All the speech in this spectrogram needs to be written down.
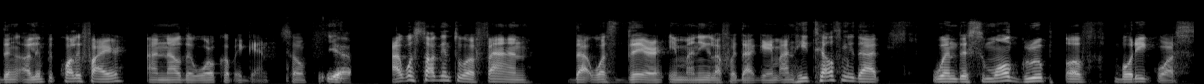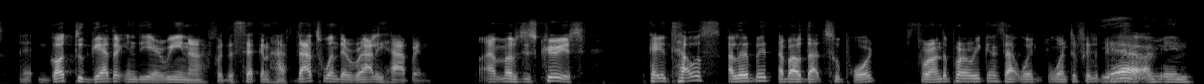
the Olympic qualifier, and now the World Cup again. So Yeah. I was talking to a fan that was there in Manila for that game, and he tells me that when the small group of Boricuas eh, got together in the arena for the second half, that's when the rally happened. I was just curious. Can you tell us a little bit about that support from the Puerto Ricans that went went to Philippines? Yeah, I mean,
